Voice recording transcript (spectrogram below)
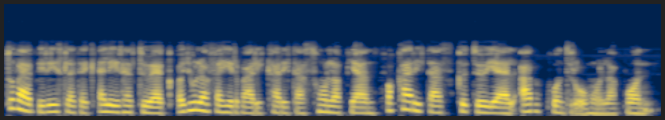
További részletek elérhetőek a Gyulafehérvári Caritas honlapján, a Caritas kötőjel app.ro honlapon.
